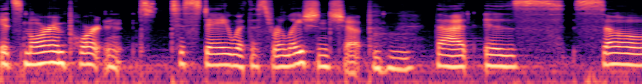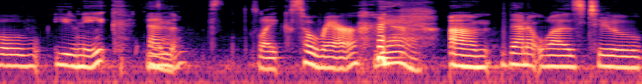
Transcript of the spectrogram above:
it's more important to stay with this relationship Mhm. that is so unique and Yeah. like so rare Yeah. um, than it was to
